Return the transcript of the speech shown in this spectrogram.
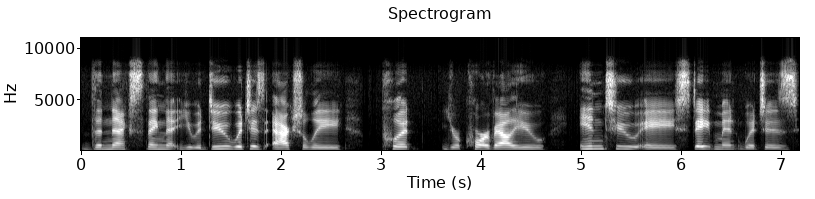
the next thing that you would do, which is actually put your core value into a statement, which is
